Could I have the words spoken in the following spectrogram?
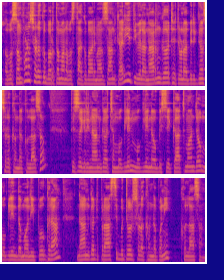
अब सम्पूर्ण सडकको वर्तमान अवस्थाको बारेमा जानकारी। यति बेला नारायणगढ हेटौँडा बिर्ग सडक खण्ड खुल्ला छ। त्यसै गरी नानगढ मुगलिन मुगलिन औबिसे काठमाडौँ मुगलिन दमली पोखरा नानगढ प्रासी बुटोल सडक खण्ड पनि खुल्ला छन्।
